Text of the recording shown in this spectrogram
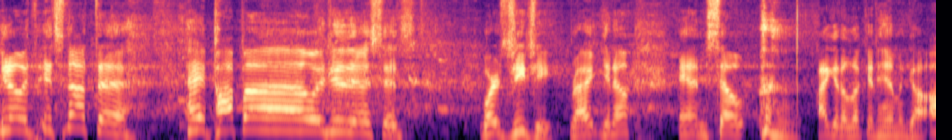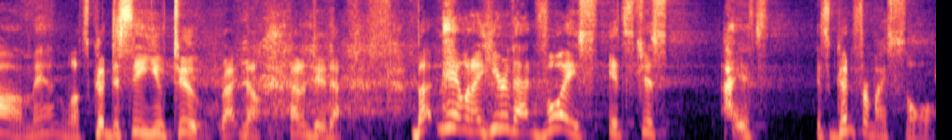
you know, it, it's not the, hey, Papa, we do this. It's, where's Gigi, right? You know? And so I get to look at him and go, oh man, well, it's good to see you too, right? No, I don't do that. But man, when I hear that voice, it's just, it's, it's good for my soul.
